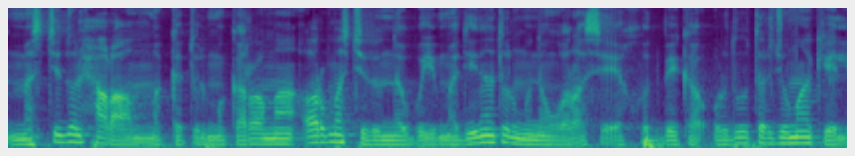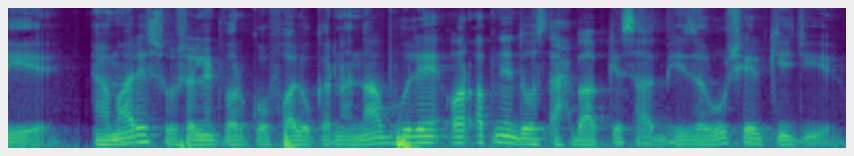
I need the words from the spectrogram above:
मस्जिद हराम मक्तुलमकरमा और मस्जिद नबी मदीनतुलमनवरा से खुतबे का उर्दू तर्जुमा के लिए। हमारे सोशल नेटवर्क को फॉलो करना ना भूलें और अपने दोस्त अहबाब के साथ भी ज़रूर शेयर कीजिए।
